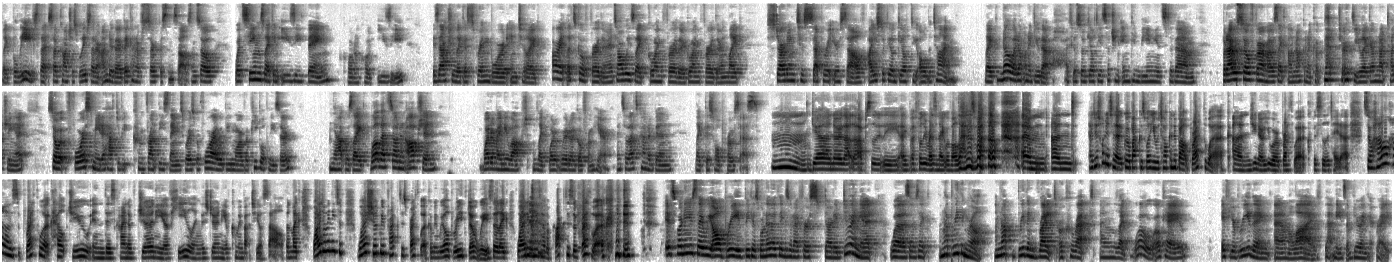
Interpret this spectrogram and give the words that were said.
like beliefs that subconscious beliefs that are under there they kind of surface themselves. And so what seems like an easy thing quote unquote easy is actually like a springboard into like all right let's go further. And it's always like going further going further and like starting to separate yourself. I used to feel guilty all the time like no i don't want to do that. Oh, i feel so guilty. It's such an inconvenience to them. But i was so firm. I was like i'm not going to cook that turkey. Like i'm not touching it. So it forced me to have to be confront these things whereas before i would be more of a people pleaser. Now it was like well that's not an option. What are my new options like what, where do i go from here? And so that's kind of been like this whole process. Mm, yeah, no, that that absolutely, I, I fully resonate with all that as well. Um, and I just wanted to go back as well. You were talking about breath work and, you know, you were a breath work facilitator. So, how has breath work helped you in this kind of journey of healing, this journey of coming back to yourself? And, like, why do we need to, why should we practice breath work? I mean, we all breathe, don't we? So, like, why do we need to have a practice of breath work? it's funny you say we all breathe because one of the things when I first started doing it was I was like, I'm not breathing real. I'm not breathing right or correct. And I was like, whoa, okay. If you're breathing and I'm alive, that means I'm doing it right.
